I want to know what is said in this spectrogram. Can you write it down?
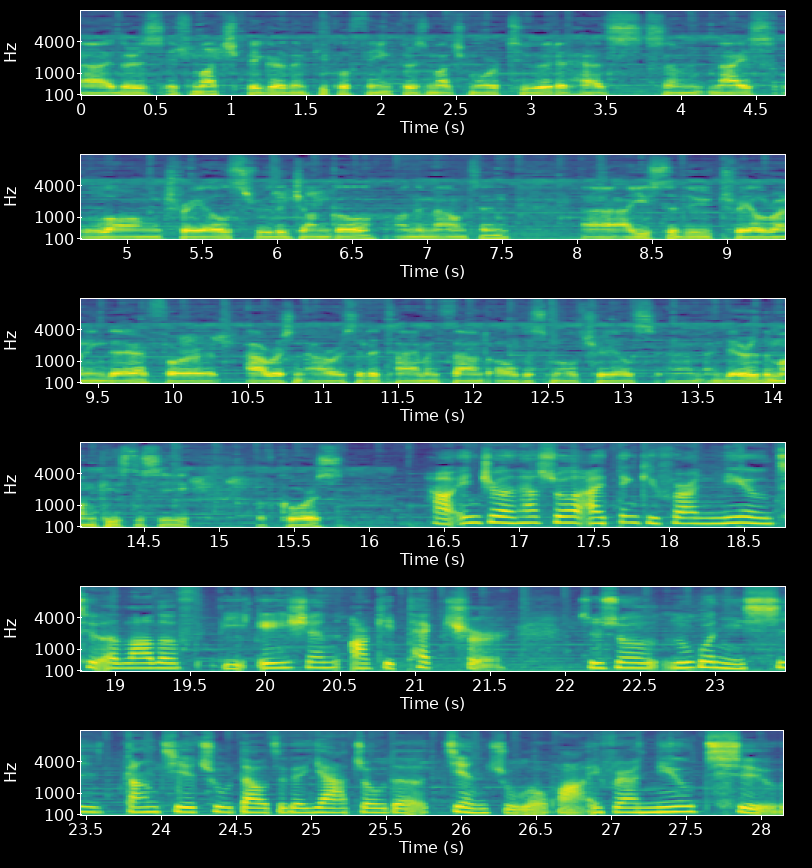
Uh, there's it's much bigger than people think. There's much more to it. It has some nice long trails through the jungle on the mountain. Uh, I used to do trail running there for hours and hours at a time and found all the small trails. Um, and there are the monkeys to see, of course. 好，Angel 他说，I think if you are new to a lot of the Asian architecture，就是说，如果你是刚接触到这个亚洲的建筑的话，if you are new to，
